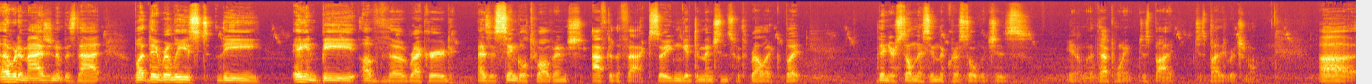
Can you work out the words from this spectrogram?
I would imagine it was that, but they released the A and B of the record as a single 12 inch after the fact. So you can get Dimensions with Relic, but then you're still missing the Crystal, which is, you know, at that point, just buy just buy the original. Uh,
